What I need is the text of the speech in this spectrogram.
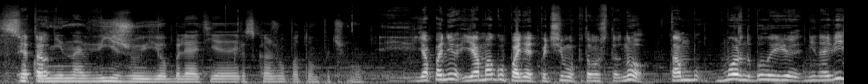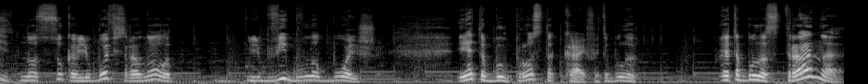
Сука, Это- ненавижу ее, блядь. Я расскажу потом почему. Я, поня... я могу понять почему, потому что, ну, там можно было ее ненавидеть, но, сука, любовь все равно вот любви было больше. И это был просто кайф. Это было это было странно,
